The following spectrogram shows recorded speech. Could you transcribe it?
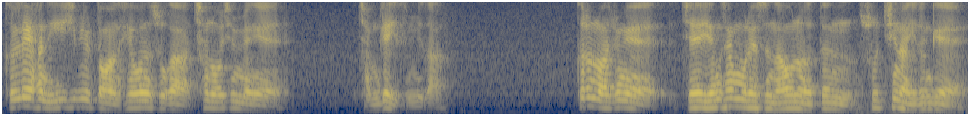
근래 한 20일 동안 회원수가 1,050명에 잠겨 있습니다. 그런 와중에 제 영상물에서 나오는 어떤 수치나 이런 게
